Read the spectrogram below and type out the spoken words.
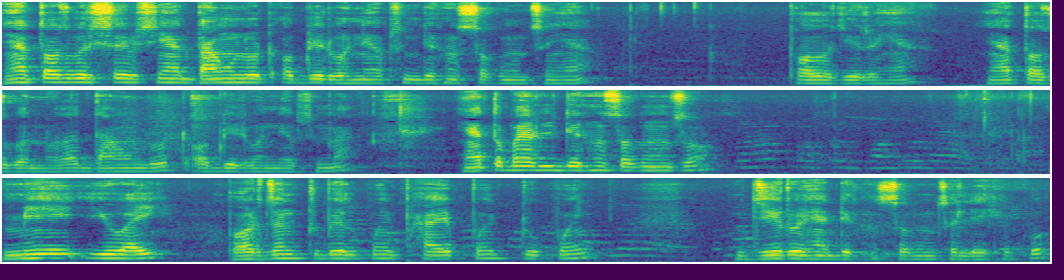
यहाँ टच गरिसकेपछि यहाँ डाउनलोड अपडेट भन्ने अप्सन देख्न सक्नुहुन्छ यहाँ तलतिर यहाँ। यहाँ टच गर्नुहोला डाउनलोड अपडेट भन्ने अप्सनमा। यहाँ तपाईँहरूले देख्न सक्नुहुन्छ MIUI version twelve point five point two point zero यहाँ देख्न सक्नुहुन्छ लेखेको।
